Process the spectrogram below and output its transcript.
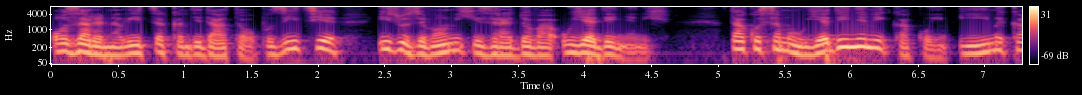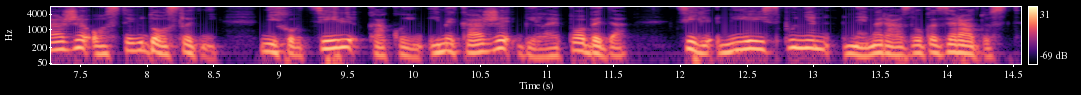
Ozarena lica kandidata opozicije, izuzev onih iz redova ujedinjenih. Tako samo ujedinjeni, kako im i ime kaže, ostaju dosledni. Njihov cilj, kako im ime kaže, bila je pobeda. Cilj nije ispunjen, nema razloga za radost.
